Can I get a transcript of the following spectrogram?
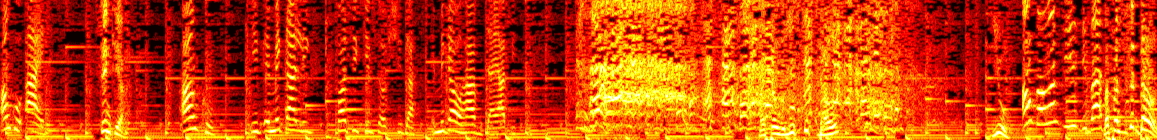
Uncle I, Cynthia, uncle, if Emeka leaks 40 cubes of sugar, Emeka will have diabetes. my friend, will you sit down? You, Uncle, I want to use the bathroom. my friend, sit down.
